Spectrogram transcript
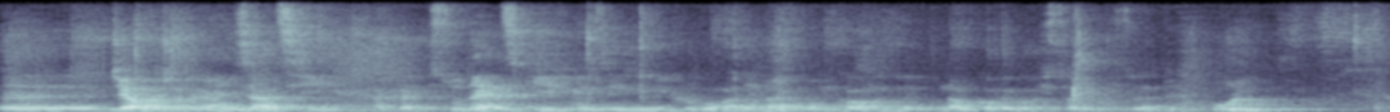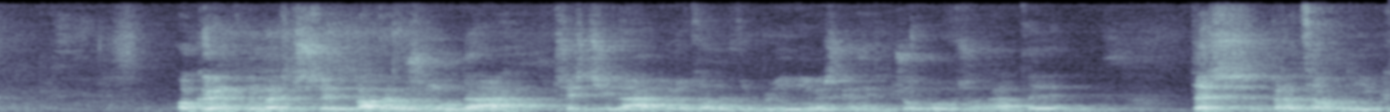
y, działacz organizacji studenckich, m.in. Klubu Wademekum, Koła Naukowego Historyków Studentów KUL. Okręg numer 3, Paweł Żmuda, 30 lat, urodzony w Lublinie, mieszkaniec Czubów, żonaty, też pracownik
